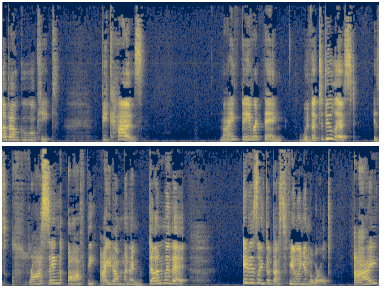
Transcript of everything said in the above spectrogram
about Google Keeps because my favorite thing with a to do list is crossing off the item when I'm done with it. It is like the best feeling in the world. I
